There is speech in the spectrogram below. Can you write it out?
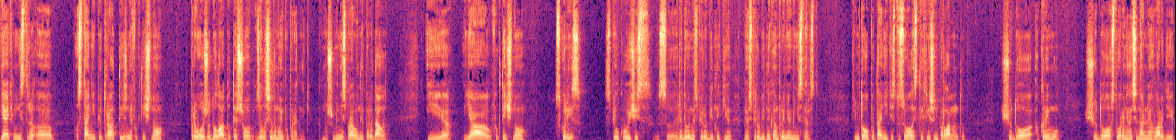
Я, як міністр, е, останні півтора тижня фактично приводжу до ладу те, що залишили мої попередники. Тому що мені справи не передали. І я фактично з коліс, спілкуючись з рядовими співробітниками, співробітниками прийняв міністерство. Крім того, питання, які стосувалися тих рішень парламенту щодо Криму, щодо створення Національної гвардії,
